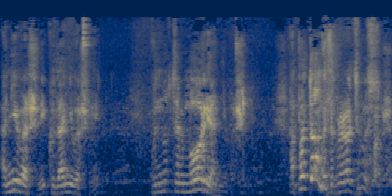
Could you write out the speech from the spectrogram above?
Они вошли, куда они вошли? Внутрь моря они вошли. А потом это превратилось в сушу.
